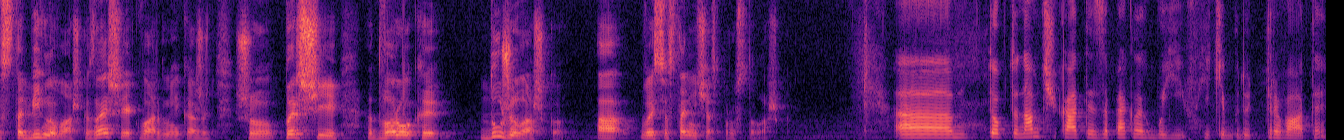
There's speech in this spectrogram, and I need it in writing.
стабільно важко. Знаєш, як в армії кажуть, що перші два роки дуже важко, а весь останній час просто важко. Е, тобто нам чекати запеклих боїв, які будуть тривати,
